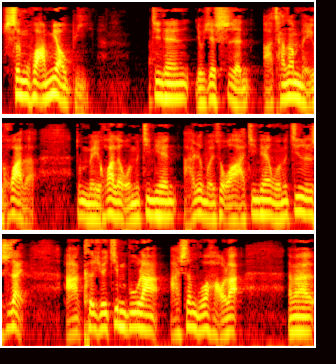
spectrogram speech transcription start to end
生花妙笔。今天有些诗人啊，常常美化的，都美化了我们今天啊，认为说哇，今天我们今日时代，啊，科学进步啦，啊，生活好了，那么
